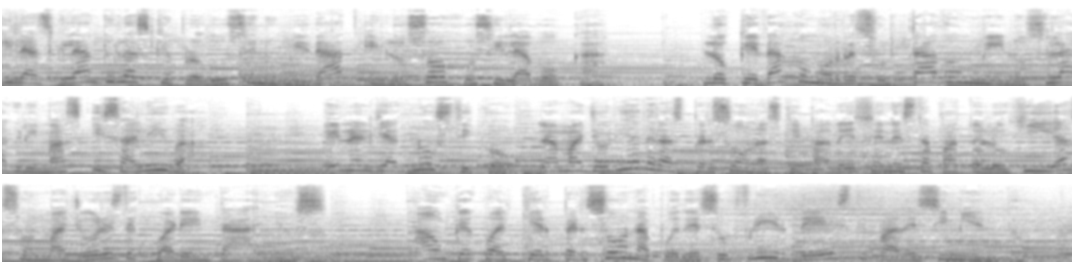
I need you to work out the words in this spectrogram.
y las glándulas que producen humedad en los ojos y la boca, lo que da como resultado menos lágrimas y saliva. En el diagnóstico, la mayoría de las personas que padecen esta patología son mayores de 40 años, aunque cualquier persona puede sufrir de este padecimiento.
